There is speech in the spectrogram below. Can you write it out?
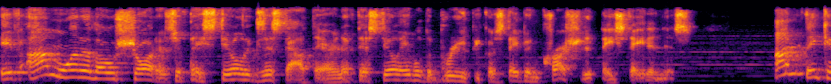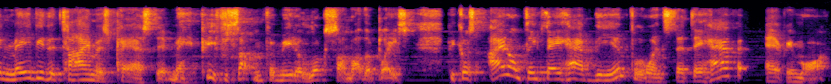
If I'm one of those shorters, if they still exist out there and if they're still able to breathe because they've been crushed if they stayed in this, I'm thinking maybe the time has passed. It may be something for me to look some other place because I don't think they have the influence that they have anymore.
